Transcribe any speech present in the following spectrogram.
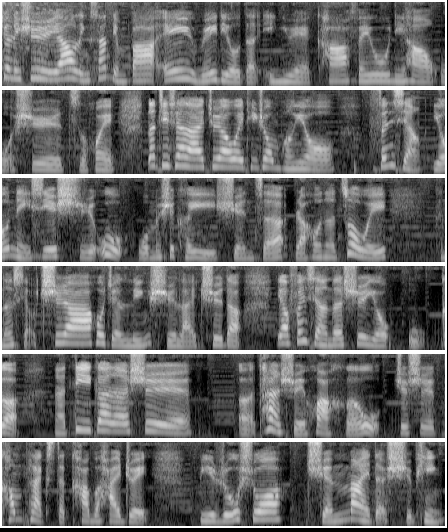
这里是幺零三点八 A Radio 的音乐咖啡屋。你好，我是子慧。那接下来就要为听众朋友分享有哪些食物我们是可以选择，然后呢，作为可能小吃啊或者零食来吃的。要分享的是有五个。那第一个呢是呃碳水化合物，就是 complex 的 carbohydrate，比如说全麦的食品，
